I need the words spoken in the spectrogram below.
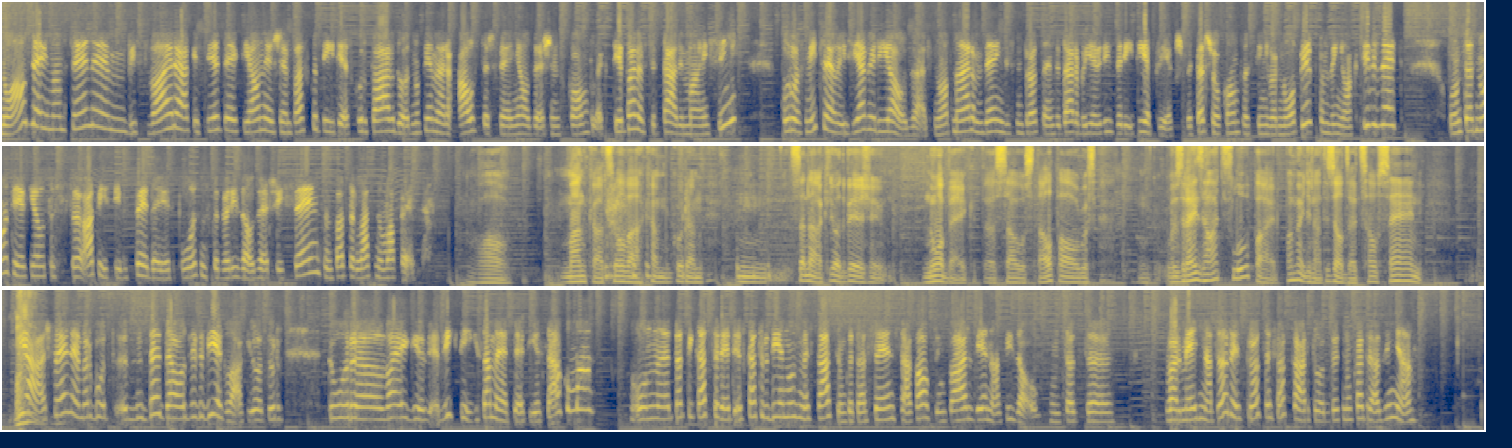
No audzējumam sēnēm visvairāk es ieteiktu jauniešiem paskatīties, kur pārdod, nu, piemēram, austersēņu audzēšanas komplektu. Tie parasti ir tādi maisiņi, kuros micēlijas jau ir audzēts. No apmēram 90% darba jau ir izdarīta iepriekš, bet ar šo komplektu viņi var nopirkt un viņu aktivizēt. Un tad notiek jau tas attīstības pēdējais posms, kad var izaudzēt šīs sēnes un pats ar lepnumu apēst. Wow. Man kā cilvēkam, kuram mm, sanāk ļoti bieži nobeigt uh, savus telpaugus. Uzreiz āķis lūpā ir pamēģināt izaudzēt savu sēni. Man... Jā, ar sēnēm varbūt nedaudz ir vieglāk, jo tur, tur uh, vajag riktīgi samērcēt iesākumā. Un uh, tad tik atcerieties, katru dienu uzmest aci, un kad tā sēne sāk augt, viņa pāris dienās izaug. Un tad uh, var mēģināt vēlreiz procesu atkārtot, bet nu, katrā ziņā,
